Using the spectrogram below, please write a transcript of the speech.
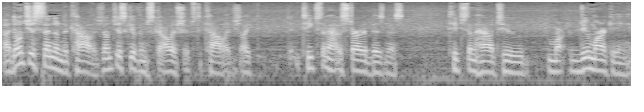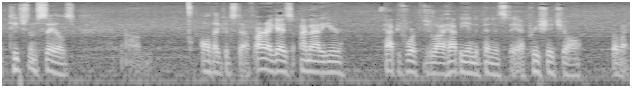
Uh, don't just send them to college. Don't just give them scholarships to college. Like, teach them how to start a business. Teach them how to mar- do marketing. Teach them sales. Um, all that good stuff. All right, guys, I'm out of here. Happy 4th of July. Happy Independence Day. I appreciate you all. Bye bye.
